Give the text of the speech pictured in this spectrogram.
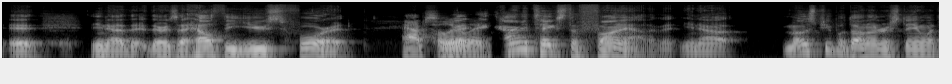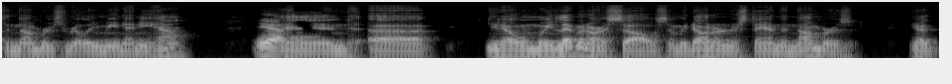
it you know, th- there's a healthy use for it. Absolutely. It kind of takes the fun out of it. You know, most people don't understand what the numbers really mean, anyhow. Yeah. And, uh, you know, when we live in ourselves and we don't understand the numbers, you know,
